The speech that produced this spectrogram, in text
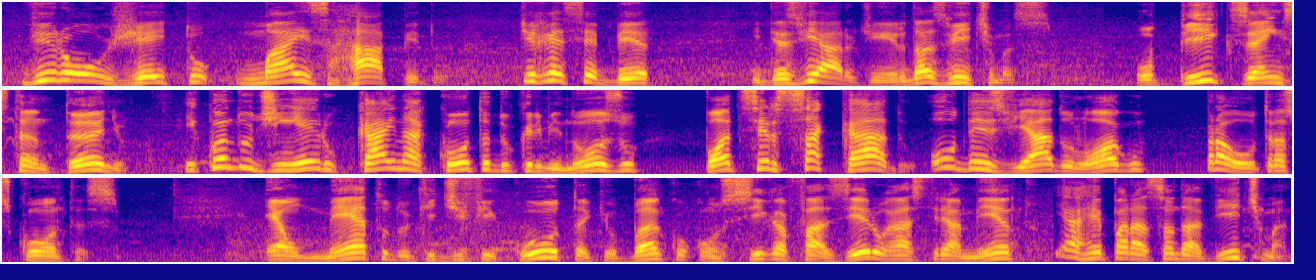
virou o jeito mais rápido de receber e desviar o dinheiro das vítimas. O Pix é instantâneo e quando o dinheiro cai na conta do criminoso, pode ser sacado ou desviado logo para outras contas. É um método que dificulta que o banco consiga fazer o rastreamento e a reparação da vítima.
